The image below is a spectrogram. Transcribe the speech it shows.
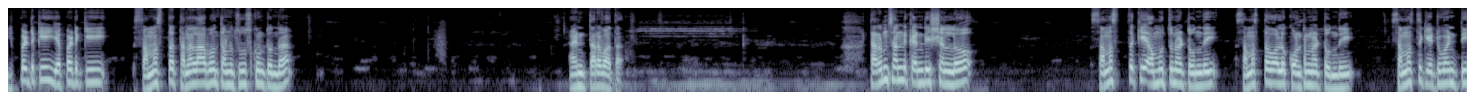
ఇప్పటికీ ఎప్పటికీ సంస్థ తన లాభం తను చూసుకుంటుందా? అండ్ తర్వాత టర్మ్స్ అండ్ కండిషన్లో సంస్థకి అమ్ముతున్నట్టు ఉంది సంస్థ వాళ్ళు కొంటున్నట్టు ఉంది సంస్థకి ఎటువంటి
